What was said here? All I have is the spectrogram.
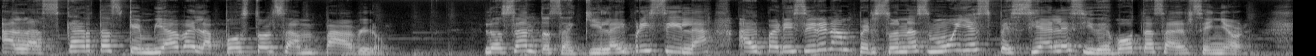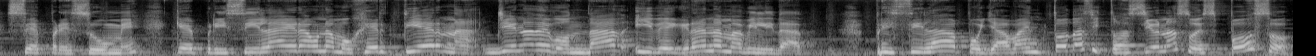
a las cartas que enviaba el apóstol San Pablo. Los santos Aquila y Priscila al parecer eran personas muy especiales y devotas al Señor. Se presume que Priscila era una mujer tierna, llena de bondad y de gran amabilidad. Priscila apoyaba en toda situación a su esposo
